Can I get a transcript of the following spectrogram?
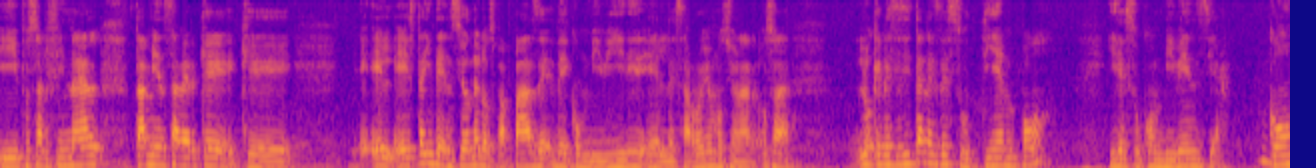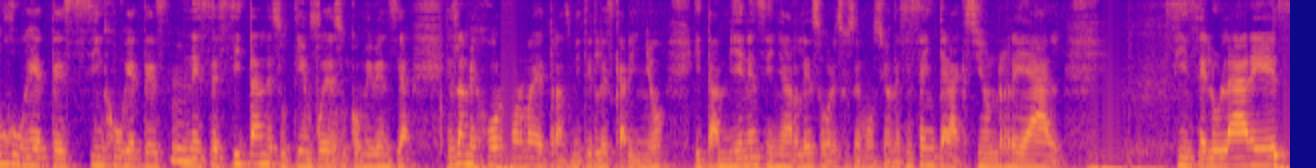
y pues al final también saber que, que esta intención de los papás de, de convivir y el desarrollo emocional, o sea, lo que necesitan es de su tiempo y de su convivencia. Con juguetes, sin juguetes, necesitan de su tiempo y de su convivencia, es la mejor forma de transmitirles cariño y también enseñarles sobre sus emociones, esa interacción real sin celulares,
